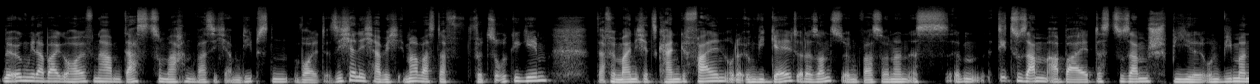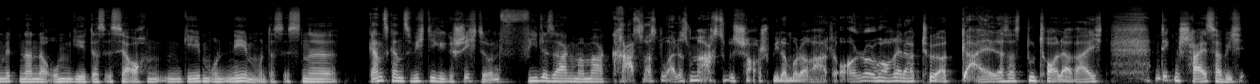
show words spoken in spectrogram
mir irgendwie dabei geholfen haben, das zu machen, was ich am liebsten wollte. Sicherlich habe ich immer was dafür zurückgegeben. Dafür meine ich jetzt keinen Gefallen oder irgendwie Geld oder sonst irgendwas, sondern es ähm, die Zusammenarbeit, das Zusammenspiel und wie man miteinander umgeht, das ist ja auch ein Geben und Nehmen und das ist eine ganz, ganz wichtige Geschichte. Und viele sagen immer krass, was du alles machst. Du bist Schauspieler, Moderator, Redakteur, geil, das hast du toll erreicht. Einen dicken Scheiß habe ich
